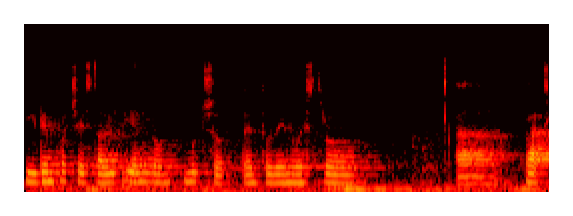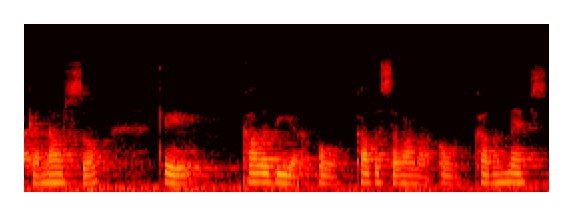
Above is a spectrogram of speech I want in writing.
Y Rinpoche está diciendo mucho dentro de nuestra práctica Nalso que cada día o cada semana o cada mes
